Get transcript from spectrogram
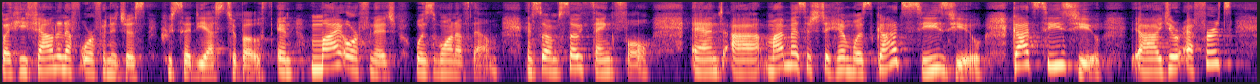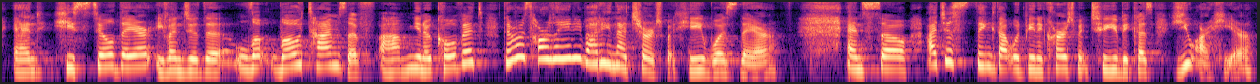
But he found enough orphanages who said yes to both. And my orphanage was one of them. And so I'm so thankful. And uh, my message to him was God sees you. God sees you, uh, your efforts, and he's still there, even to the low, low times of, um, you know, COVID. There was hardly anybody in that church, but he was there. And so I just think that would be an encouragement to you because you are here.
